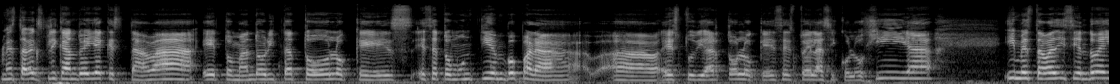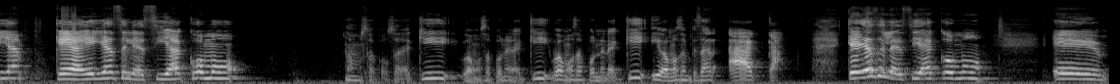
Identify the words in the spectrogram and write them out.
Me estaba explicando ella que estaba eh, tomando ahorita todo lo que es, eh, se tomó un tiempo para estudiar todo lo que es esto de la psicología y me estaba diciendo ella que a ella se le hacía como, vamos a pausar aquí, vamos a poner aquí, vamos a poner aquí y vamos a empezar acá, que ella se le hacía como eh,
